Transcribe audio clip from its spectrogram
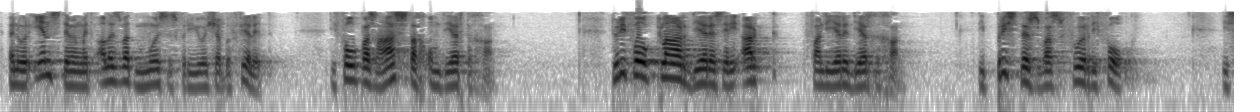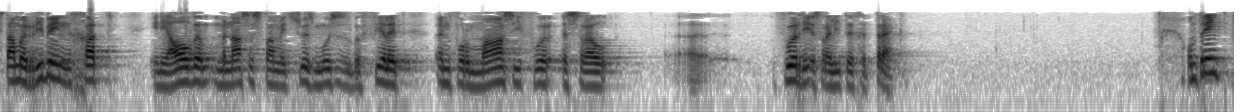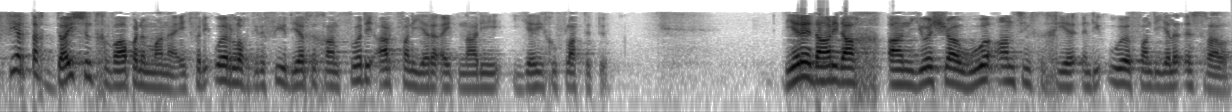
in ooreenstemming met alles wat Moses vir Joshua beveel het. Die volk was haastig om deur te gaan. Toe die volk klaar deur is, het die ark van die Here deurgegaan. Die priesters was voor die volk. Die stamme Ruben, Gad en die halwe Manasse stam het soos Moses hulle beveel het, informasie voor Israel uh voor die Israeliete getrek. Omtrent 40000 gewapende manne het vir die oorlog die rivier deurgegaan voor die ark van die Here uit na die Jerigo vlakte toe. Die Here het daardie dag aan Joshua hoë aansien gegee in die oë van die hele Israel.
